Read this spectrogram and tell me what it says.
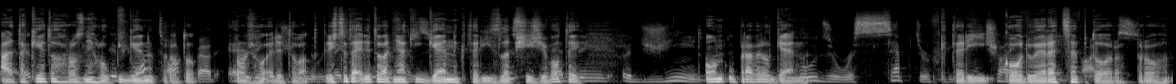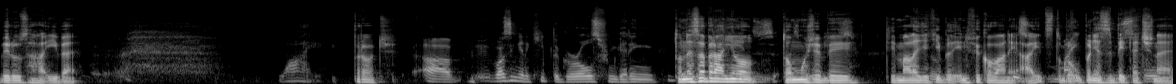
ale taky je to hrozně hloupý gen pro to, proč ho editovat. Když chcete editovat nějaký gen, který zlepší životy, on upravil gen, který kóduje receptor pro virus HIV. Proč? To nezabránilo tomu, že by ty malé děti byly infikovány AIDS, to bylo úplně zbytečné.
